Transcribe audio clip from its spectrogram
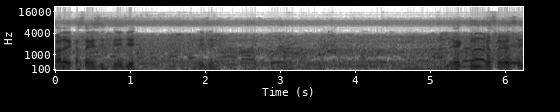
পাড়ের কাছাকাছি, এই যে এই যে। একদম কাছাকাছি।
